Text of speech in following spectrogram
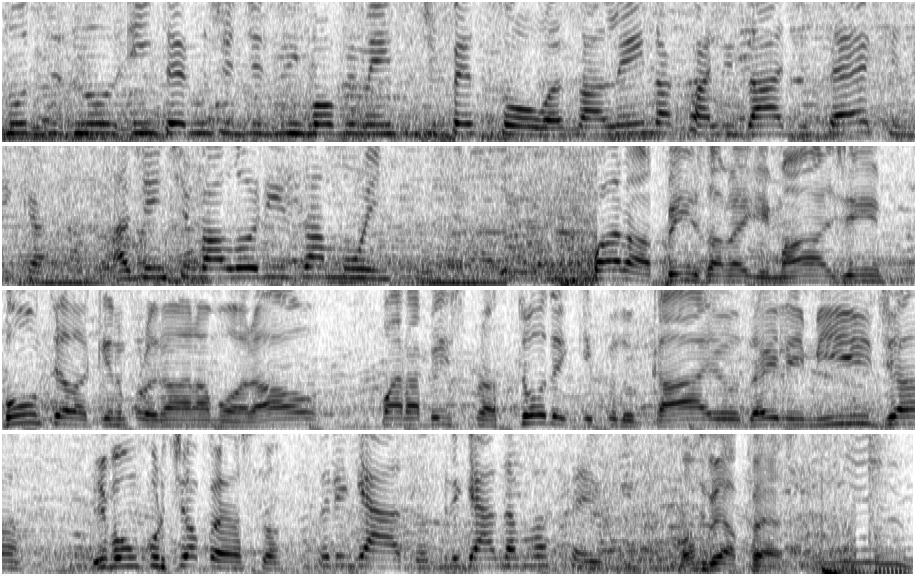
no, no, em termos de desenvolvimento de pessoas. Além da qualidade técnica, a gente valoriza muito. Parabéns à Mega Imagem, bom tê-la aqui no programa Na Moral. Parabéns para toda a equipe do Caio, da Ele Mídia e vamos curtir a festa. Obrigado, obrigada a vocês. Vamos ver a festa.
